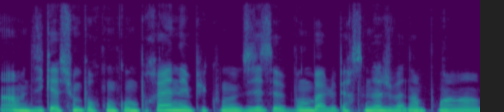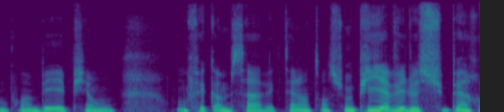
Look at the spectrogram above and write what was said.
indication pour qu'on comprenne et puis qu'on nous dise bon bah le personnage va d'un point A à un point B et puis on, on, fait comme ça avec telle intention. Puis il y avait le super.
